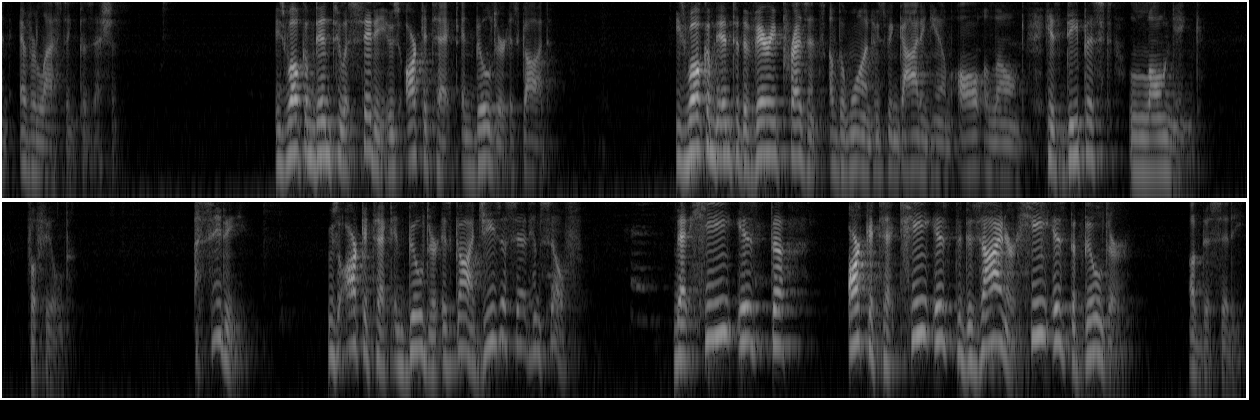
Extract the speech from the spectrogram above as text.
an everlasting possession. He's welcomed into a city whose architect and builder is God. He's welcomed into the very presence of the one who's been guiding him all along, his deepest longing fulfilled. A city whose architect and builder is God. Jesus said himself that he is the architect, he is the designer, he is the builder of this city.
